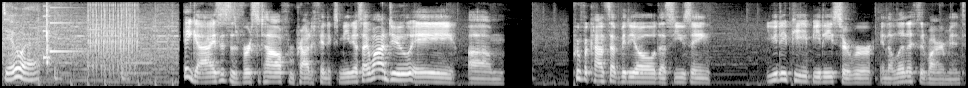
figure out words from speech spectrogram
do it. Hey guys, this is Versatile from Project Phoenix Media. So I want to do a um, proof of concept video that's using UDP BD server in a Linux environment.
